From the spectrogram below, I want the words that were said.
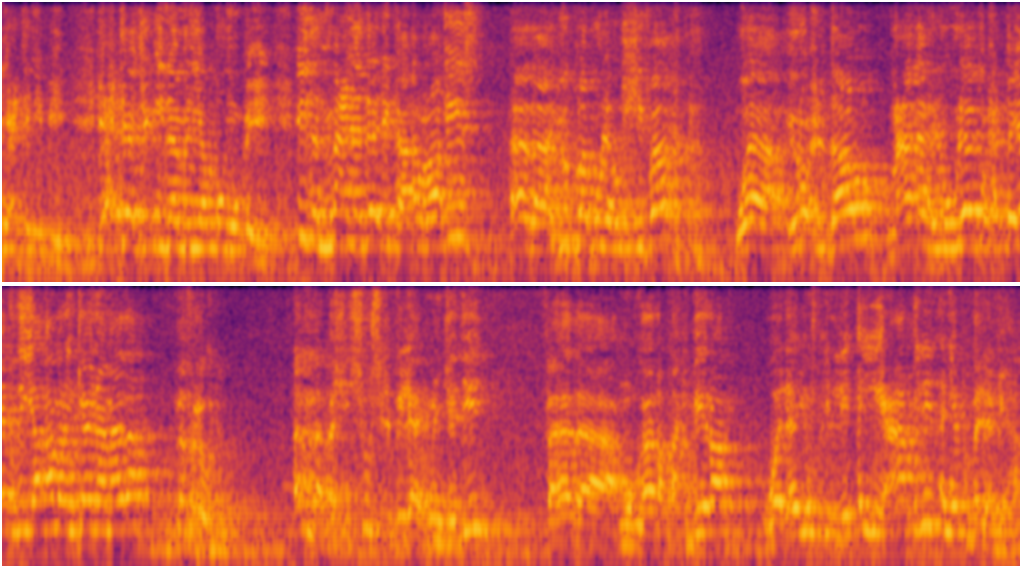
يعتني به يحتاج إلى من يقوم به. إذا معنى ذلك الرئيس هذا يطلب له الشفاء ويروح لداره مع أهل ولاده حتى يقضي أمرا كان ماذا؟ مفعولا. أما باش يسوس البلاد من جديد فهذا مغالطة كبيرة ولا يمكن لأي عاقل أن يقبل بها.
